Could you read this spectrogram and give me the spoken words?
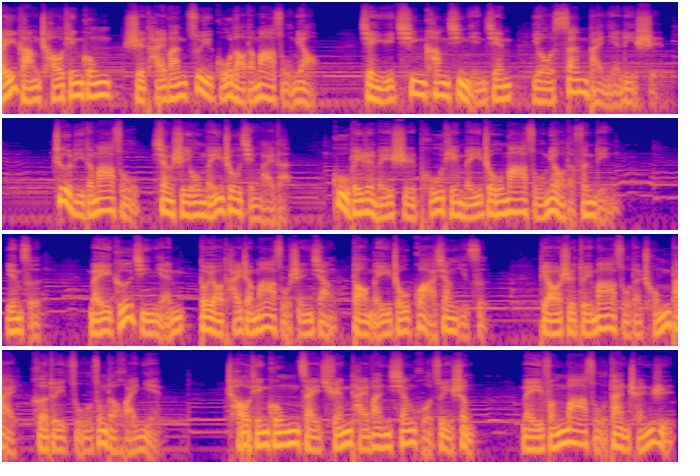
北港朝天宫是台湾最古老的妈祖庙，建于清康熙年间，有三百年历史。这里的妈祖像是由梅州请来的，故被认为是莆田梅州妈祖庙的分灵。因此，每隔几年都要抬着妈祖神像到梅州挂香一次，表示对妈祖的崇拜和对祖宗的怀念。朝天宫在全台湾香火最盛，每逢妈祖诞辰日，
